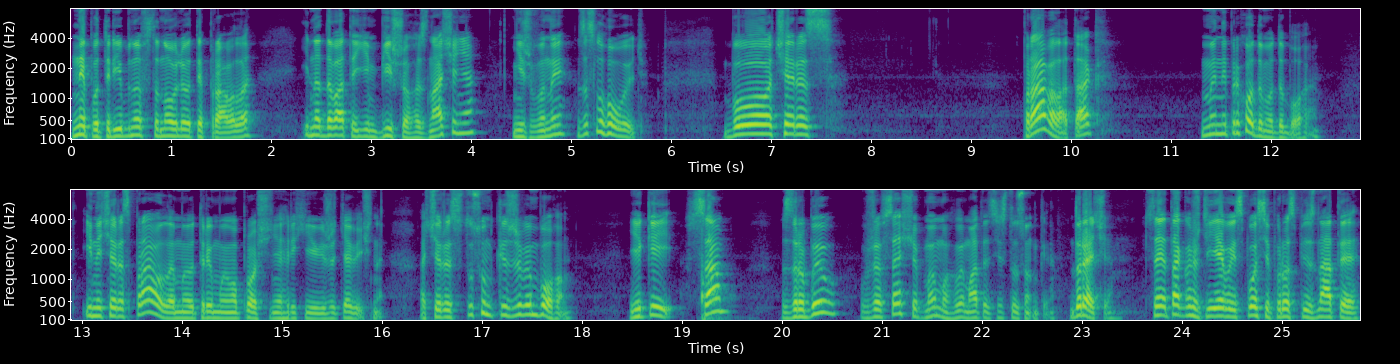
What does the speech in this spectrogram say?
не потрібно встановлювати правила і надавати їм більшого значення, ніж вони заслуговують. Бо через правила, так, ми не приходимо до Бога. І не через правила ми отримуємо прощення гріхів і життя вічне, а через стосунки з живим Богом, який сам зробив вже все, щоб ми могли мати ці стосунки. До речі, це також дієвий спосіб розпізнати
